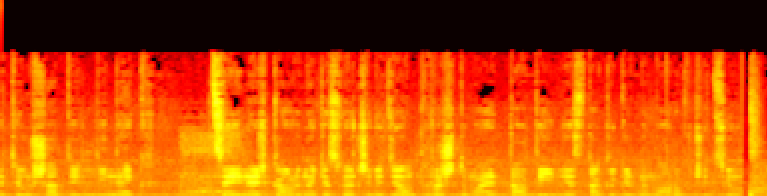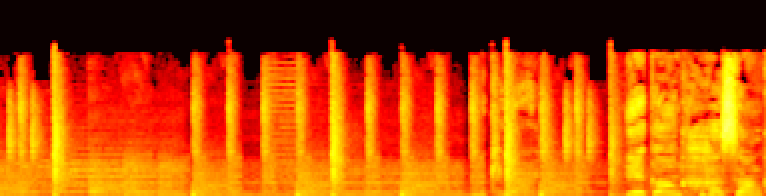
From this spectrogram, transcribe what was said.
եթե ուշադիր լինեք, ձայներ կա, օրինակ ես վերջի վիդեոն փրշտում այդ տատին, ես տակը գրում եմ առողջություն։ Եկանք, հասանք։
